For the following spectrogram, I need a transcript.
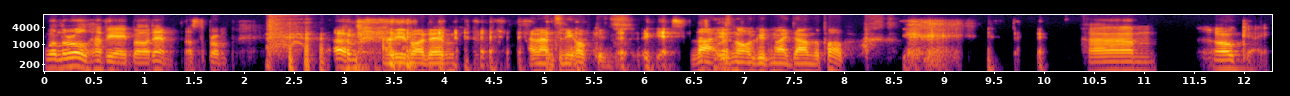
Well, they're all Javier Bardem. That's the problem. Um, Javier Bardem and Anthony Hopkins. yes. That is not a good night down the pub. Um, okay.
